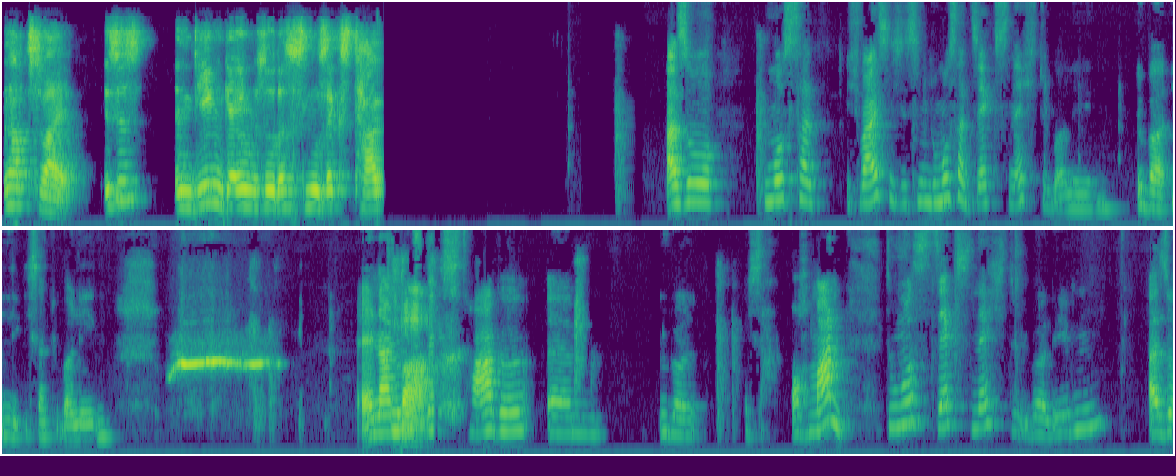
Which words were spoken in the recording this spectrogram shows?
Ich habe zwei. Ist es in jedem Game so, dass es nur sechs Tage Also, du musst halt, ich weiß nicht, du musst halt sechs Nächte überlegen. Über, ich sag überlegen. Äh, nein, du musst sechs Tage ähm, über. Ich sag, och Mann, du musst sechs Nächte überleben. Also,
